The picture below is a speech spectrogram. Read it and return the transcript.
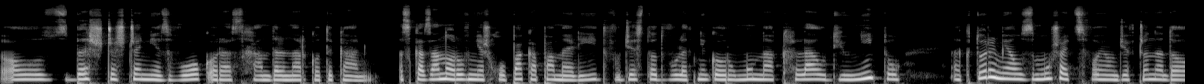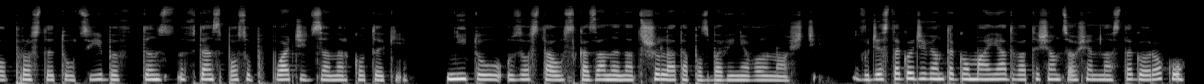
o zbezczeszczenie zwłok oraz handel narkotykami. Skazano również chłopaka Pameli, 22-letniego Rumuna Claudiunitu, który miał zmuszać swoją dziewczynę do prostytucji, by w ten, w ten sposób płacić za narkotyki. Nitu został skazany na 3 lata pozbawienia wolności. 29 maja 2018 roku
